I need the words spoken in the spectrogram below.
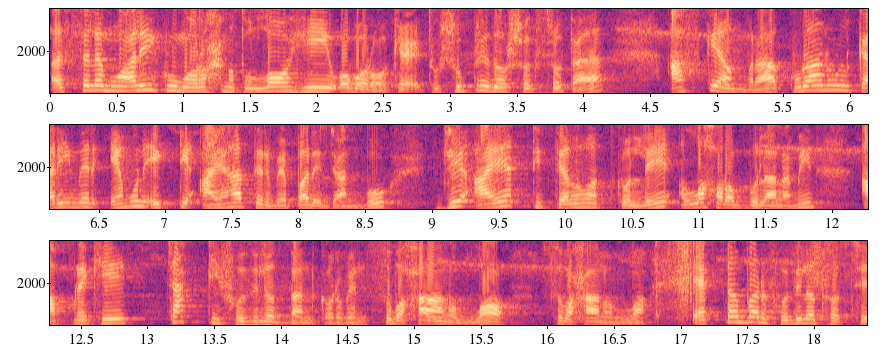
আসসালামু আলাইকুম রহমতুল্লাহি ওবরকাত সুপ্রিয় দর্শক, শ্রোতা, আজকে আমরা কুরআনুল কারিমের এমন একটি আয়াতের ব্যাপারে জানব। যে আয়াতটি তেলাওয়াত করলে আল্লাহ রব্বুল আলমিন আপনাকে চারটি ফজিলত দান করবেন। সুবাহানুল্লাহ সুবাহানুল্লাহ। এক নম্বর ফজিলত হচ্ছে,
